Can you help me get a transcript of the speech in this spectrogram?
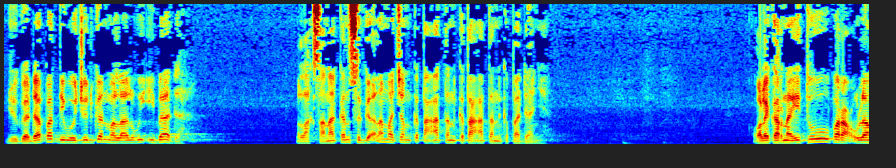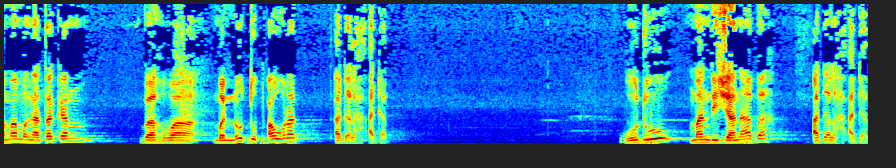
juga dapat diwujudkan melalui ibadah. Melaksanakan segala macam ketaatan-ketaatan kepadanya. Oleh karena itu, para ulama mengatakan bahwa menutup aurat adalah adab. Wudu, mandi janabah adalah adab.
